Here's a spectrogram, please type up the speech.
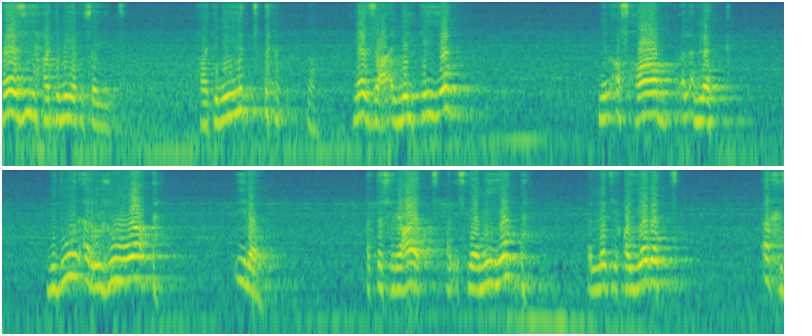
هذه حاكمية سيد حاكمية نزع الملكية من أصحاب الأملاك بدون الرجوع إلى التشريعات الإسلامية التي قيدت أخذ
